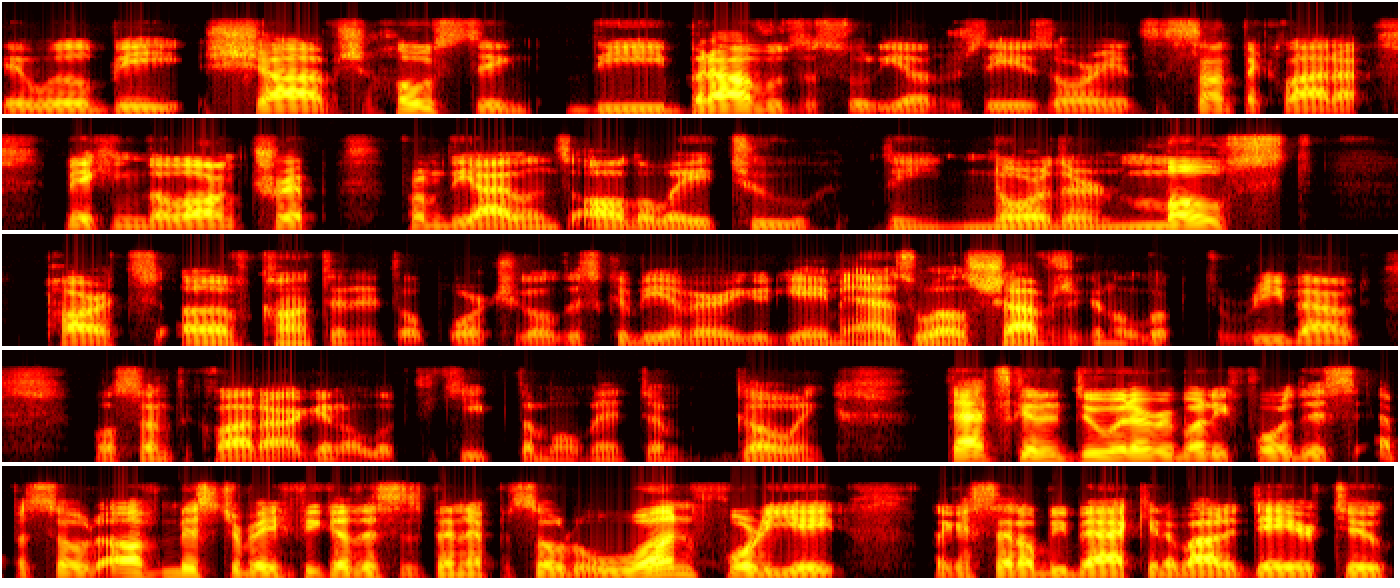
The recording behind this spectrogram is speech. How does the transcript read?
It will be Chaves hosting the Bravos Açorianos, the Azorians, Santa Clara, making the long trip from the islands all the way to the northernmost parts of continental Portugal. This could be a very good game as well. Chaves are going to look to rebound, while Santa Clara are going to look to keep the momentum going. That's going to do it, everybody, for this episode of Mr. Benfica. This has been episode 148. Like I said, I'll be back in about a day or two,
